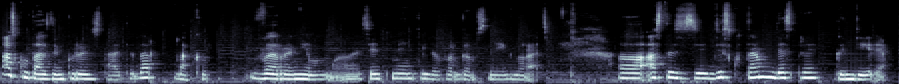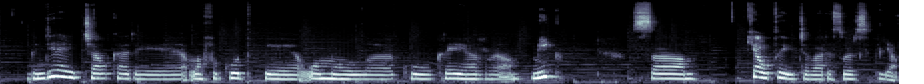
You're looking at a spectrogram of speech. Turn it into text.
ascultați din curiozitate, dar dacă vă rănim uh, sentimentele, vă rugăm să ne ignorați. Uh, astăzi discutăm despre gândire. Gândirea e cel care l-a făcut pe omul uh, cu creier mic să cheltuie ceva resurse pe el.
